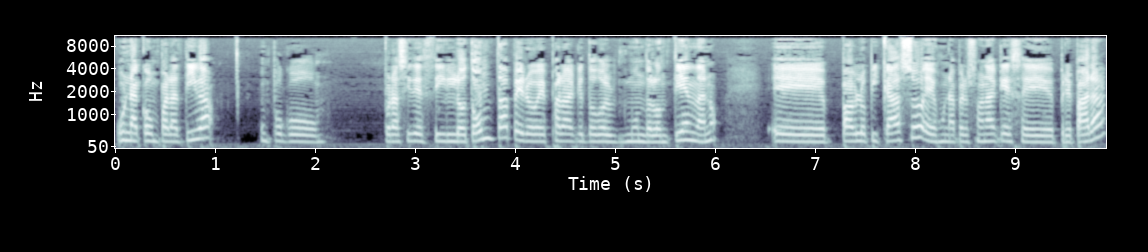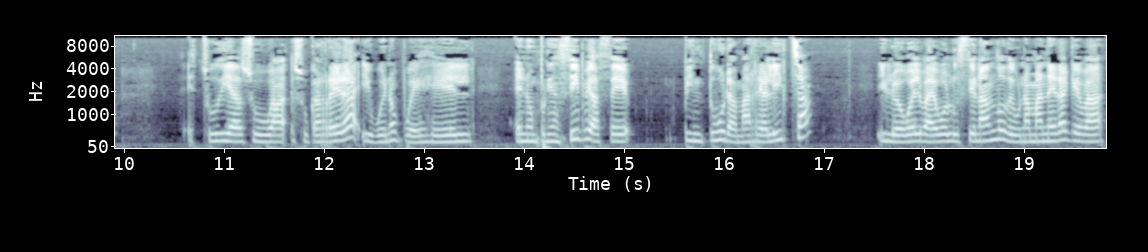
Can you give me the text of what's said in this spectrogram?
una comparativa un poco, por así decirlo, tonta, pero es para que todo el mundo lo entienda, ¿no? Eh, Pablo Picasso es una persona que se prepara, estudia su, su carrera y bueno, pues él en un principio hace pintura más realista y luego él va evolucionando de una manera que va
